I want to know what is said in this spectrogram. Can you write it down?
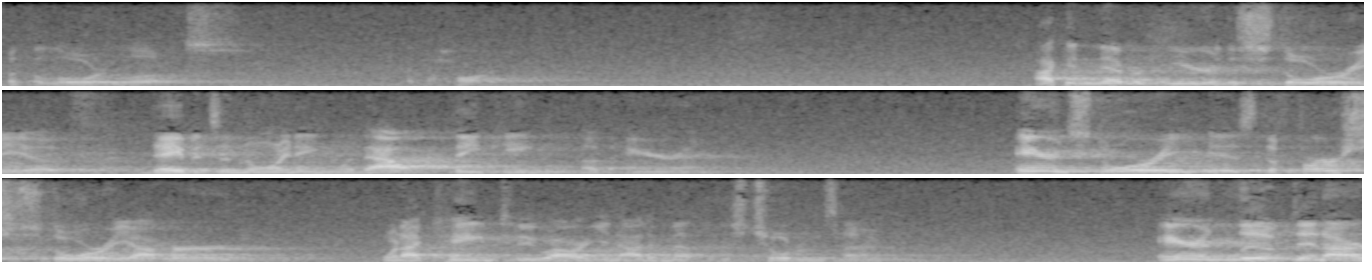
but the Lord looks at the heart. I can never hear the story of David's anointing without thinking of Aaron. Aaron's story is the first story I heard when I came to our United Methodist Children's Home. Aaron lived in our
